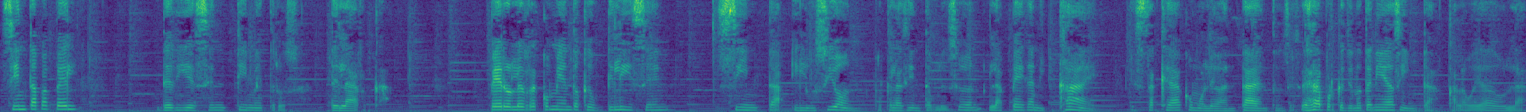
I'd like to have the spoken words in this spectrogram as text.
cinta papel de 10 centímetros de larga. Pero les recomiendo que utilicen cinta ilusión, porque la cinta ilusión la pegan y cae. Esta queda como levantada, entonces era porque yo no tenía cinta. Acá la voy a doblar.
